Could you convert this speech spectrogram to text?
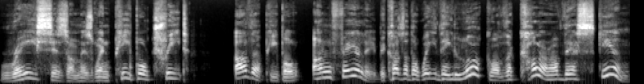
racism is when people treat other people unfairly because of the way they look or the color of their skin.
